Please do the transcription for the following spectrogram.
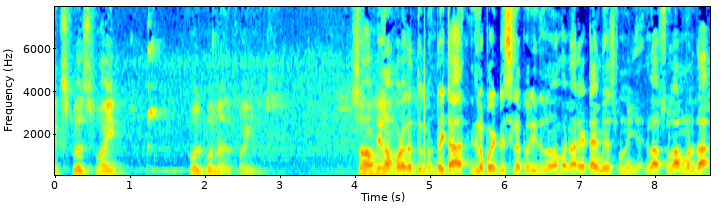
எக்ஸ் ப்ளஸ் ஃபைவ் டுவெல் பவர்னு அது ஃபைவ் ஸோ அப்படிலாம் போட கற்றுக்கணும் ரைட்டா இதில் போயிட்டு சில பேர் இதில் நம்ம நிறைய டைம் வேஸ்ட் பண்ணுவீங்க. இதெல்லாம் சொல்லாமல் இருந்தால்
